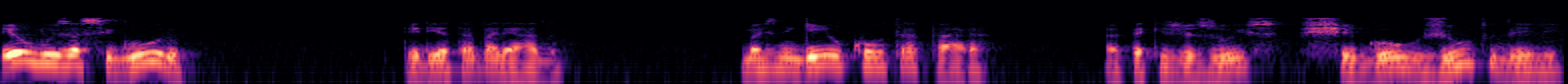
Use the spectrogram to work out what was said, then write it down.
eu vos asseguro, teria trabalhado mas ninguém o contratara, até que Jesus chegou junto dele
